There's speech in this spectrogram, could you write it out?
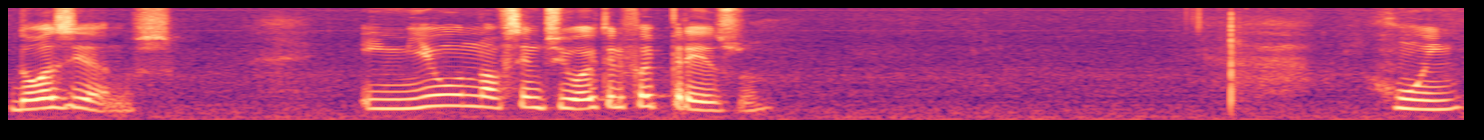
12 anos. Em 1908 ele foi preso. Ruim,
